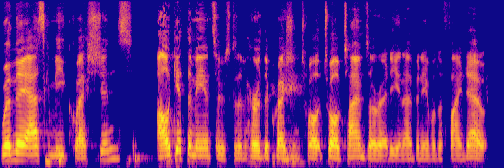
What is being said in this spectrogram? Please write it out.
When they ask me questions, I'll get them answers because I've heard the question 12, 12 times already and I've been able to find out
